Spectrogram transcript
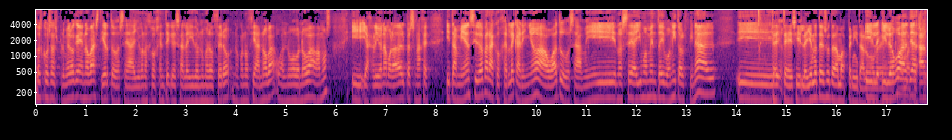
Dos cosas. Primero que Nova es cierto. O sea, yo conozco gente que se ha leído el número cero, no conocía a Nova o al nuevo Nova, vamos, y, y ha salido enamorado del personaje. Y también sirve para cogerle cariño a Watu. O sea, a mí, no sé, hay un momento ahí bonito al final. Y, Te- te- sí, leyéndote eso te da más penita. y, Luego que- y luego al, al,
